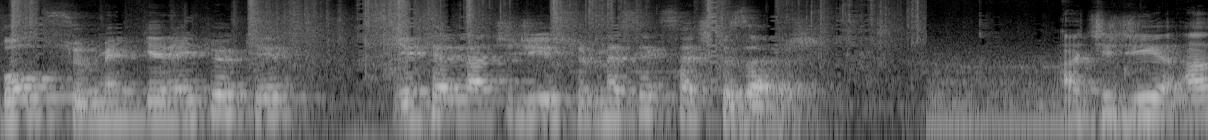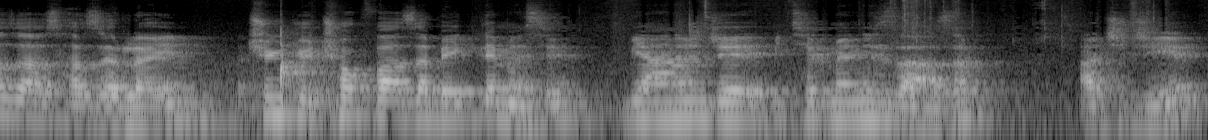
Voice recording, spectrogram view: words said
bol sürmek gerekiyor ki yeterli açıcıyı sürmesek saç kızarır. Açıcıyı az az hazırlayın. Çünkü çok fazla beklemesin. Bir an önce bitirmeniz lazım açıcıyı.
